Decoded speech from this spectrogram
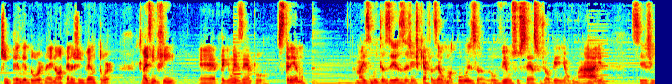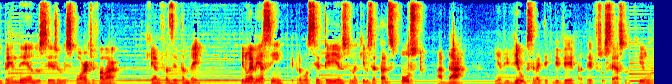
de empreendedor, né? E não apenas de inventor. Mas enfim, é, peguei um exemplo extremo mas muitas vezes a gente quer fazer alguma coisa ou ver o sucesso de alguém em alguma área, seja empreendendo, seja no esporte, e falar, ah, quero fazer também. E não é bem assim, porque para você ter êxito naquilo, você está disposto a dar e a viver o que você vai ter que viver para ter sucesso naquilo.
